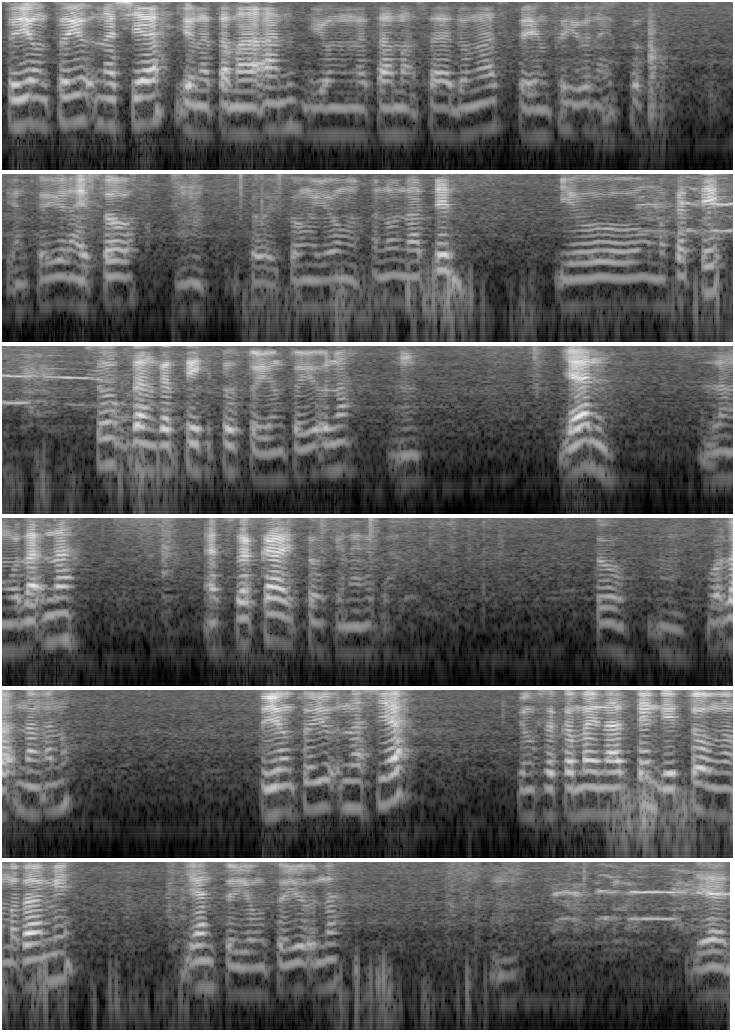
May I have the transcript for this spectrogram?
Tuyong-tuyo na siya, yung natamaan, yung natama sa dungas, tuyong-tuyo na ito. Tuyong-tuyo na ito. Mm, ito, itong yung ano natin, yung Makati. Sobrang kati, ito, tuyong-tuyo na. Mm. Yan, walang wala na. At saka, ito, tingnan ito. Ito, mm, wala nang ano. Tuyong-tuyo na siya. Yung sa kamay natin, dito nga marami. Yan, tuyong-tuyo na. Mm. Yan.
